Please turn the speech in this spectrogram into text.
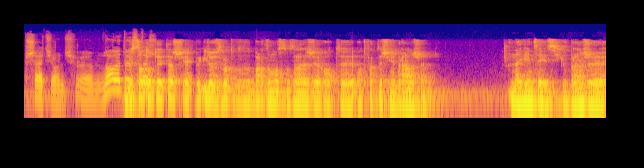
przeciąć. No ale to Wiesz jest. Co, też... tutaj też jakby ilość zwrotów bardzo mocno zależy od, od faktycznie branży. Najwięcej jest ich w branży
